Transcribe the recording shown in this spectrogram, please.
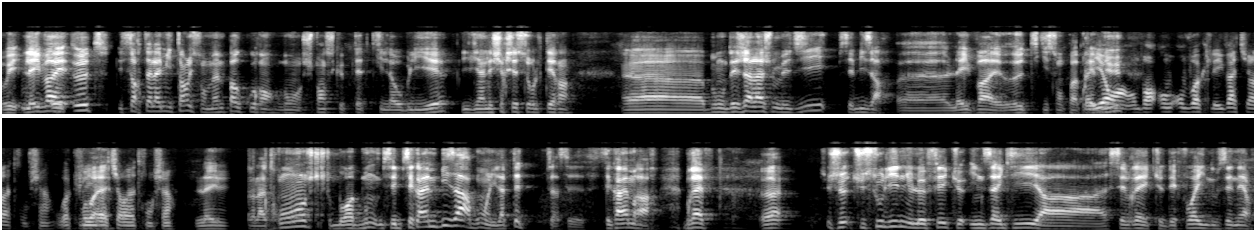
Oui, Leiva et Eut, ils sortent à la mi-temps, ils sont même pas au courant. Bon, je pense que peut-être qu'il l'a oublié. Il vient les chercher sur le terrain. Euh, bon, déjà là, je me dis, c'est bizarre. Euh, Leiva et Eut qui sont pas prévenus. D'ailleurs, on, voit que Leiva tire la tronche. Hein. On voit que Leiva tire la tronche. Hein. Leiva tire la tronche. Bon, c'est quand même bizarre. Bon, il a peut-être. C'est quand même rare. Bref, euh, je, tu soulignes le fait que Inzaghi a. C'est vrai que des fois, il nous énerve.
